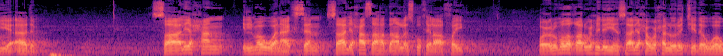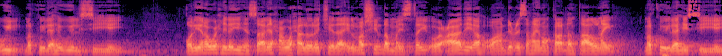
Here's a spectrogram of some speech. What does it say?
iyo aadam. Saalixan ilmo wanaagsan. Saalixaasaa haddana la isku khilaafay. Oo culimmada qaar waxay leeyihiin saalixa waxaa loola jeedaa waa wiil. Markuu ilaahay wiil siiyey. Qolyana waxay leeyihiin saalixan waxaa loola jeedaa ilmo shin dhammaystay oo caadi ah oo aan dhicis ahayn oon kala dhantaalnayn. Markuu ilaahay siiyey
